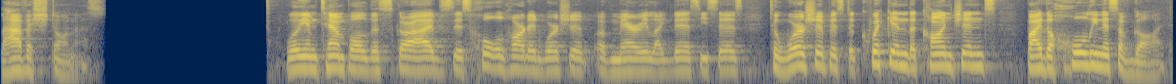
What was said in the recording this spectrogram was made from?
Lavished on us. William Temple describes this wholehearted worship of Mary like this. He says, To worship is to quicken the conscience by the holiness of God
